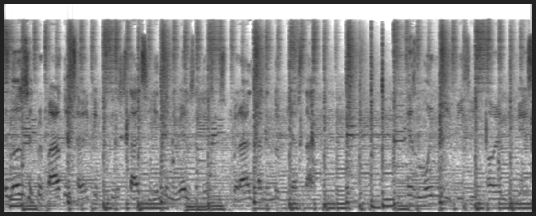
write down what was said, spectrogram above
Entonces el prepararte y saber que tienes que estar al siguiente nivel, o sea, tienes que superar el talento que ya está. Es muy muy difícil, obviamente que es,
